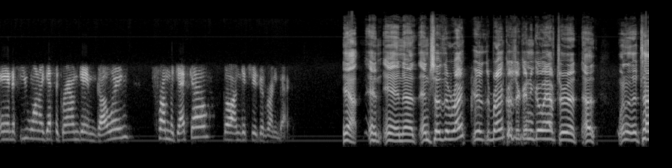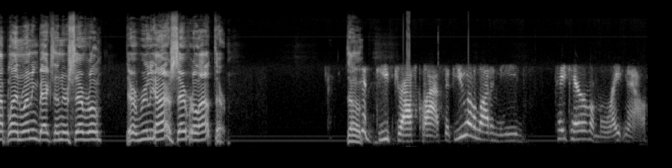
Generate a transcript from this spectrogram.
and if you want to get the ground game going from the get go, go out and get you a good running back. Yeah, and and uh, and so the Ron- uh, the Broncos are going to go after a, a, one of the top line running backs, and there's several. There really are several out there. So it's a deep draft class. If you have a lot of needs take care of them right now.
